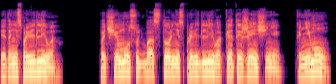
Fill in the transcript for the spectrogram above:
Это несправедливо. Почему судьба столь несправедлива к этой женщине, к нему?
